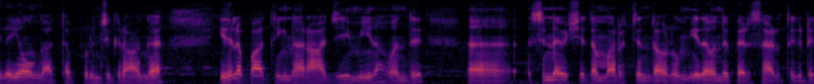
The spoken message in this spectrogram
இதையும் அவங்க அத்தை புரிஞ்சுக்கிறாங்க. இதில் பார்த்தீங்கன்னா ராஜி மீனா வந்து சின்ன விஷயத்த மறைச்சிருந்தாலும் இதை வந்து பெருசாக எடுத்துக்கிட்டு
